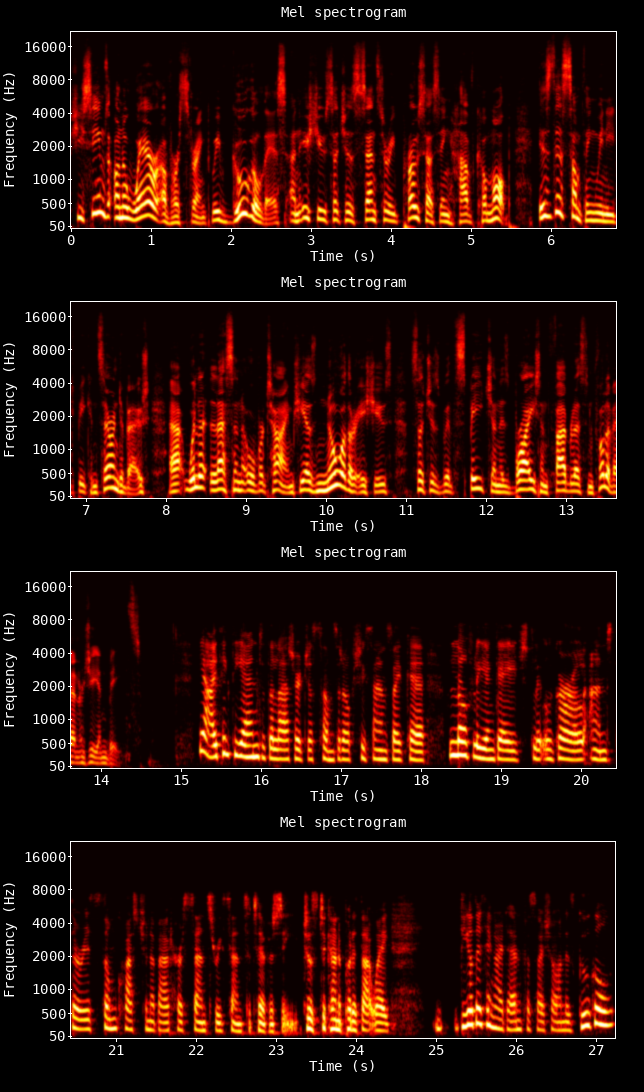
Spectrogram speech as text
She seems unaware of her strength. We've Googled this, and issues such as sensory processing have come up. Is this something we need to be concerned about? Uh, will it lessen over time? She has no other issues, such as with speech, and is bright and fabulous and full of energy and beans. Yeah, I think the end of the letter just sums it up. She sounds like a lovely, engaged little girl, and there is some question about her sensory sensitivity, just to kind of put it that way the other thing I'd emphasize, Sean, is Google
